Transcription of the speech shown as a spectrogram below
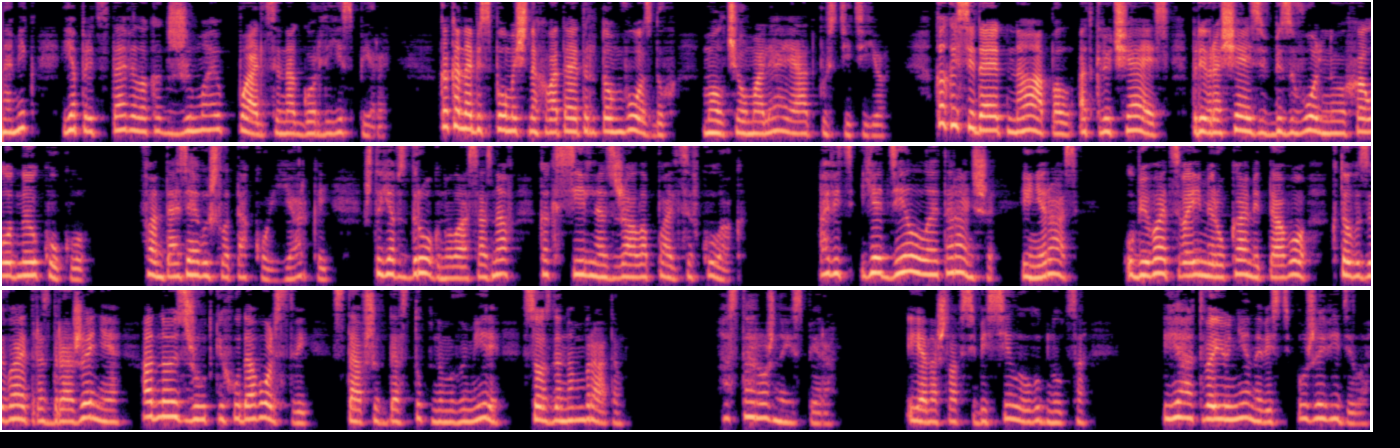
На миг я представила, как сжимаю пальцы на горле Есперы, как она беспомощно хватает ртом воздух, молча умоляя отпустить ее, как оседает на пол, отключаясь, превращаясь в безвольную холодную куклу. Фантазия вышла такой яркой, что я вздрогнула, осознав, как сильно сжала пальцы в кулак. А ведь я делала это раньше, и не раз, Убивать своими руками того, кто вызывает раздражение, одно из жутких удовольствий, ставших доступным в мире, созданном братом. Осторожно, Испера. Я нашла в себе силы улыбнуться. Я твою ненависть уже видела.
